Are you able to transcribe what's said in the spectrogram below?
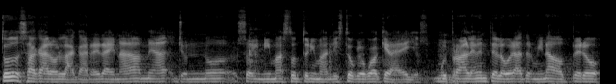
todos sacaron la carrera y nada, me yo no soy ni más tonto ni más listo que cualquiera de ellos. Muy probablemente lo hubiera terminado, pero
